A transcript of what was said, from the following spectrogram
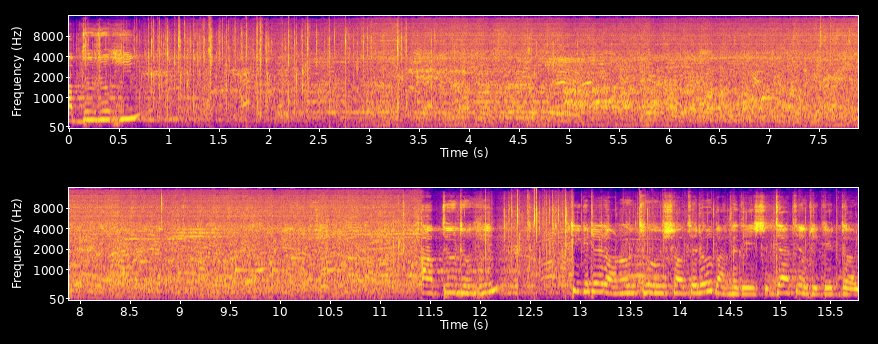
আব্দুর রহিম। রহিম। ক্রিকেটার অনূর্ধ্ব সতেরো বাংলাদেশ জাতীয় ক্রিকেট দল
